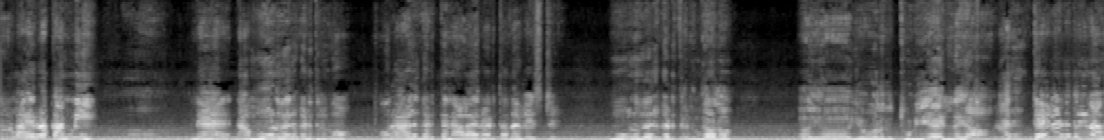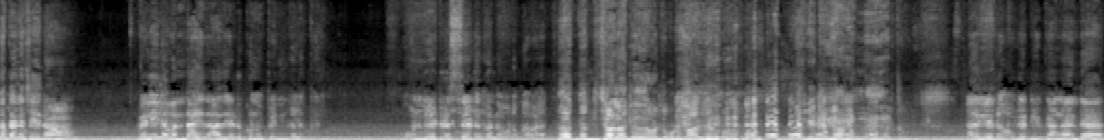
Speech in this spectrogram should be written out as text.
நாலாயிரம் ரூபாய் கம்மி. என்ன நான் மூணு பேருக்கு எடுத்திருக்கோம். ஒரு ஆளுக்கு எடுத்த நாலாயிரம் ரூபாய் எடுத்தாதான் வேஸ்ட் மூணு பேருக்கு எடுத்திருக்கோம். இருந்தாலும் ஐயோ, இவங்களுக்கு துணியே இல்லையா? அது தேவையான துணி வாங்கத்தானே செய்யறோம் வெளியில வந்தா ஏதாவது எடுக்கணும் பெண்களுக்கு. ஒண்ணு Dress எடுக்கணும். இந்த- இந்த இந்த சேலை இதை எடுத்து. அது எதுக்கு கட்டியிருக்காங்க? இந்த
